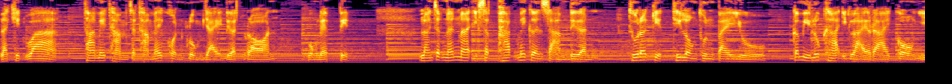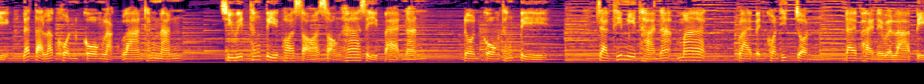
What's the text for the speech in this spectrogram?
และคิดว่า ถ้าไม่ทำจะทำให้คนกลุ่มใหญ่เดือดร้อน วงเล็บปิด หลังจากนั้นมาอีกสักพักไม่เกินสามเดือน ธุรกิจที่ลงทุนไปอยู่ ก็มีลูกค้าอีกหลายรายโกงอีก และแต่ละคนโกงหลักล้านทั้งนั้น ชีวิตทั้งปีพศ 2548 นั้น โดนโกงทั้งปี จากที่มีฐานะมาก กลายเป็นคนที่จนได้ภายในเวลาปี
